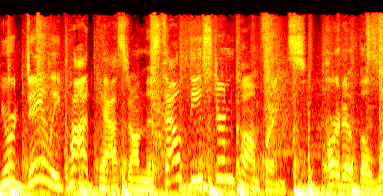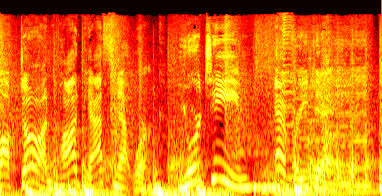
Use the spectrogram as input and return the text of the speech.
your daily podcast on the Southeastern Conference, part of the Locked On Podcast Network, your team every day.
